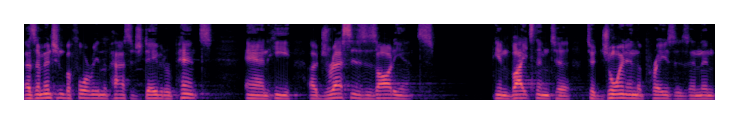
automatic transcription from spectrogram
As I mentioned before, reading the passage, David repents and he addresses his audience. he invites them to, to join in the praises. And then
